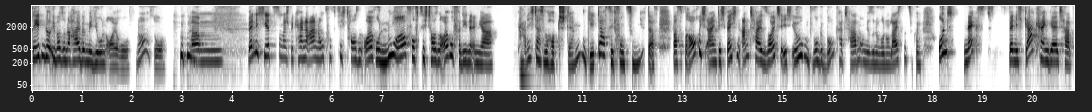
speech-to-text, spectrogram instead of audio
reden wir über so eine halbe Million Euro. Ne? So. ähm, wenn ich jetzt zum Beispiel, keine Ahnung, 50.000 Euro, nur 50.000 Euro verdiene im Jahr, kann ich das überhaupt stemmen? Geht das? Wie funktioniert das? Was brauche ich eigentlich? Welchen Anteil sollte ich irgendwo gebunkert haben, um mir so eine Wohnung leisten zu können? Und next, wenn ich gar kein Geld habe,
